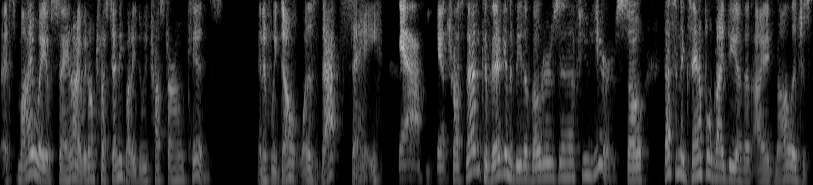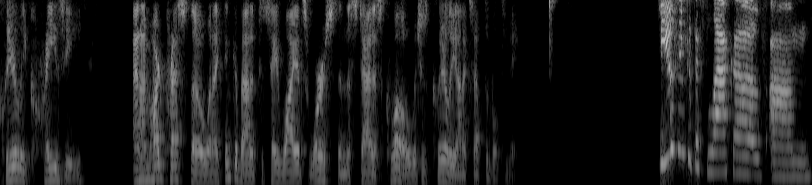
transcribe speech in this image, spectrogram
it's my way of saying, all right, we don't trust anybody. Do we trust our own kids? And if we don't, what does that say? Yeah. You can't trust them because they're going to be the voters in a few years. So that's an example of an idea that I acknowledge is clearly crazy and I'm hard pressed, though, when I think about it, to say why it's worse than the status quo, which is clearly unacceptable to me. Do you think that this lack of um,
